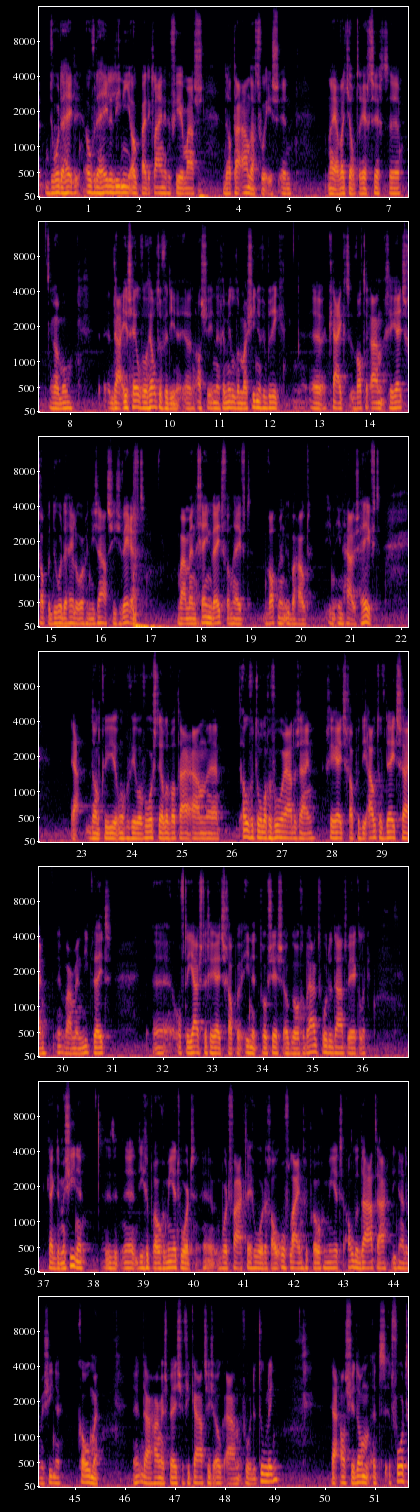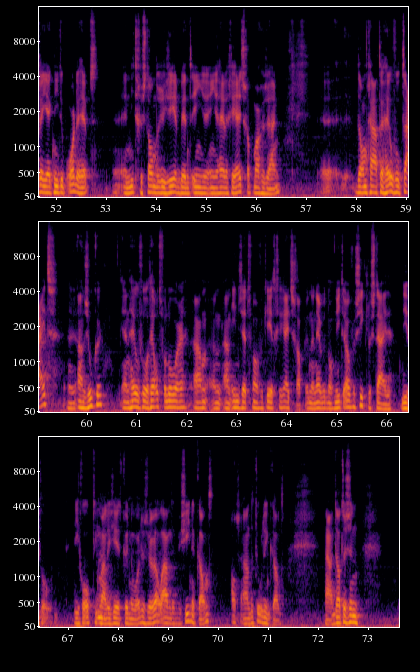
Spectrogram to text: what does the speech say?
door de hele, over de hele linie, ook bij de kleinere firma's, dat daar aandacht voor is. En nou ja, wat je al terecht zegt, uh, Ramon, daar is heel veel geld te verdienen. Eh, als je in een gemiddelde machinefabriek kijkt wat er aan gereedschappen door de hele organisatie zwerft, waar men geen weet van heeft wat men überhaupt in, in huis heeft. Ja, dan kun je je ongeveer wel voorstellen wat daar aan overtollige voorraden zijn. Gereedschappen die out of date zijn, waar men niet weet uh, of de juiste gereedschappen in het proces ook wel gebruikt worden daadwerkelijk. Kijk, de machine uh, die geprogrammeerd wordt, wordt vaak tegenwoordig al offline geprogrammeerd. Al de data die naar de machine komen, daar hangen specificaties ook aan voor de tooling. Ja, als je dan het, het voortraject niet op orde hebt en niet gestandardiseerd bent in je, in je hele gereedschapmagazijn, dan gaat er heel veel tijd aan zoeken en heel veel geld verloren aan, aan, aan, inzet van verkeerd gereedschap. En dan hebben we het nog niet over cyclustijden die, die geoptimaliseerd kunnen worden, zowel aan de machinekant als aan de toolingkant. Nou, dat is een,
